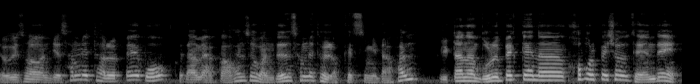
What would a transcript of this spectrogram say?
여기서 이제 3리터를 빼고 그 다음에 아까 환수 만든 3리터를 넣겠습니다. 환 일단은 물을 뺄 때는 커버를 빼셔도 되는데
